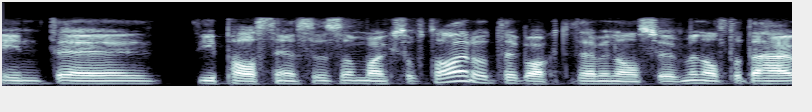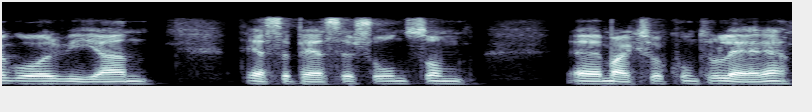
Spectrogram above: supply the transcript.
inn til de passtjenestene som Microsoft har, og tilbake til terminalserver. Men alt dette her går via en TCP-sesjon som eh, Microsoft kontrollerer.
